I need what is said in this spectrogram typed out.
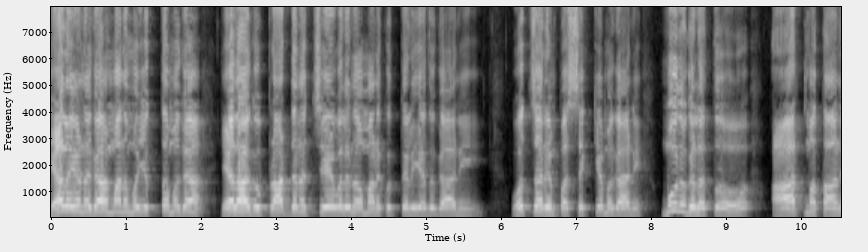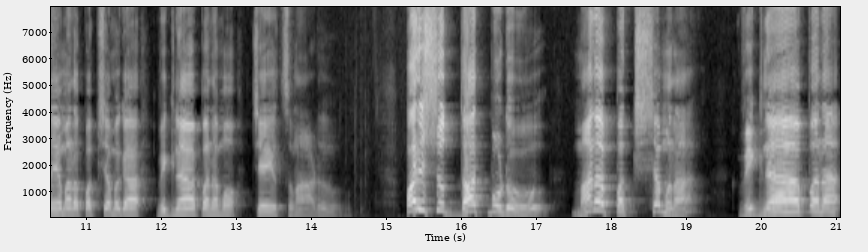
ఎలయనగా మనము యుక్తముగా ఎలాగూ ప్రార్థన చేయవలనో మనకు తెలియదు కానీ ఉచ్చరింప శక్యము కానీ మూలుగులతో ఆత్మ తానే మన పక్షముగా విజ్ఞాపనము చేయుచున్నాడు. పరిశుద్ధాత్ముడు మన పక్షమున విజ్ఞాపన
